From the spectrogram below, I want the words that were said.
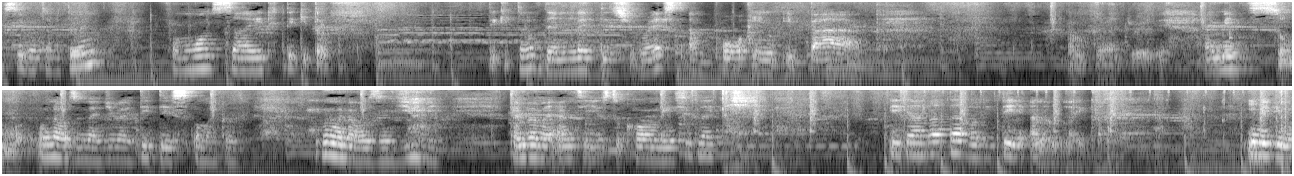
see what I'm doing? From one side take it off. Take it off then let this rest and pour in a bag. Oh, and gradually I made so much when I was in Nigeria I did this. Oh my god. Even when I was in uni. I remember my auntie used to call me. She's like Iganata holiday and I'm like imagine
